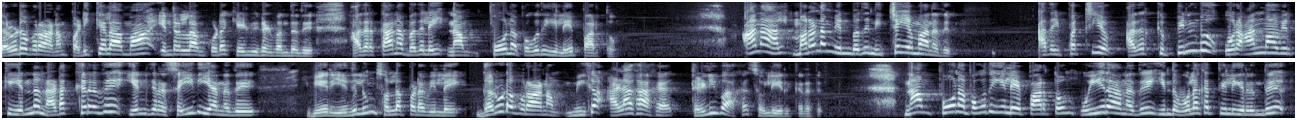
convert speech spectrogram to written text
கருட புராணம் படிக்கலாமா என்றெல்லாம் கூட கேள்விகள் வந்தது. அதற்கான பதிலை நாம் போன பகுதியிலே பார்த்தோம். ஆனால் மரணம் என்பது நிச்சயமானது. அதை பற்றிய அதற்கு பின்பு ஒரு ஆன்மாவிற்கு என்ன நடக்கிறது என்கிற செய்தியானது வேறு எதிலும் சொல்லப்படவில்லை. கருட புராணம் மிக அழகாக தெளிவாக சொல்லியிருக்கிறது. நாம் போன பகுதியிலே பார்த்தோம் உயிரானது இந்த உலகத்தில் இருந்து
